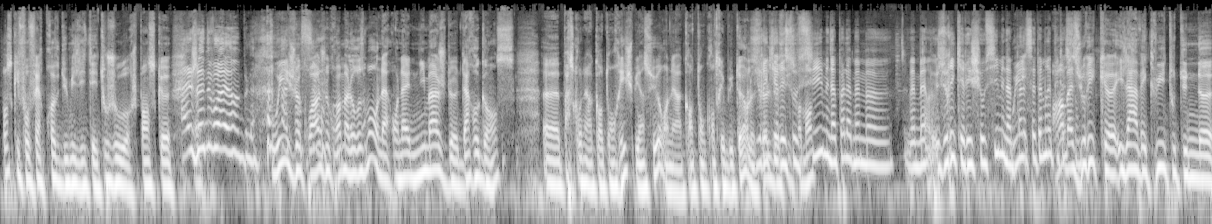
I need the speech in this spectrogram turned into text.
Je pense qu'il faut faire preuve d'humilité toujours. Je pense que un jeune voix humble. Oui, je crois, je crois. Malheureusement, on a on a une image d'arrogance euh, parce qu'on est un canton riche, bien sûr. On est un canton contributeur. Le Zurich est riche aussi, mais n'a pas la même, euh, même, Zurich est riche aussi, mais n'a pas cette même réputation. Ah bah, Zurich, euh, il a avec lui toute une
